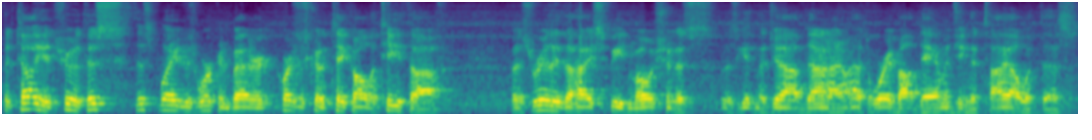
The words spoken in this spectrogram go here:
but tell you the truth, this this blade is working better. Of course, it's going to take all the teeth off, but it's really the high-speed motion that's, that's getting the job done. I don't have to worry about damaging the tile with this.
